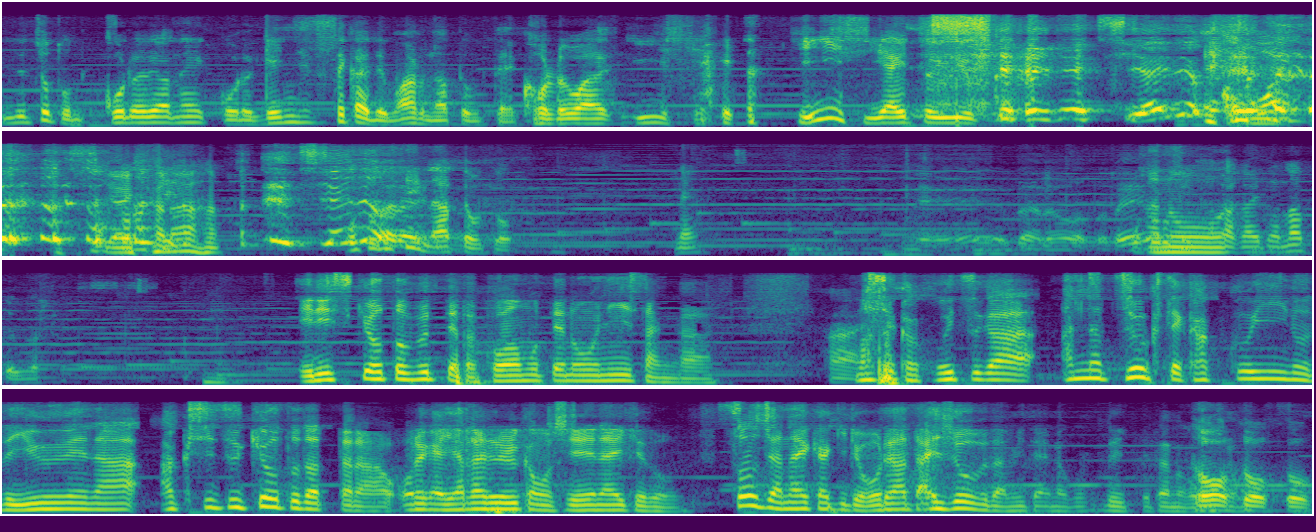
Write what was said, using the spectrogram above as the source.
で、ちょっとこれがね、これ現実世界でもあるなと思って、これはいい試合だ。いい試合という試合で、試合では、か、怖い。試合かな。試合ではないい。なってこと。ねえなるほどね。あの戦いだなって思いましエリス教とぶってたコアモテのお兄さんが、た。はいま。さかこいつがあんな強くてかっこいいので有名なアクシズ京都だったら俺がやられるかもしれないけど、そうじゃない限り俺は大丈夫だみたいなこと言ってたのが。そうそうそう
